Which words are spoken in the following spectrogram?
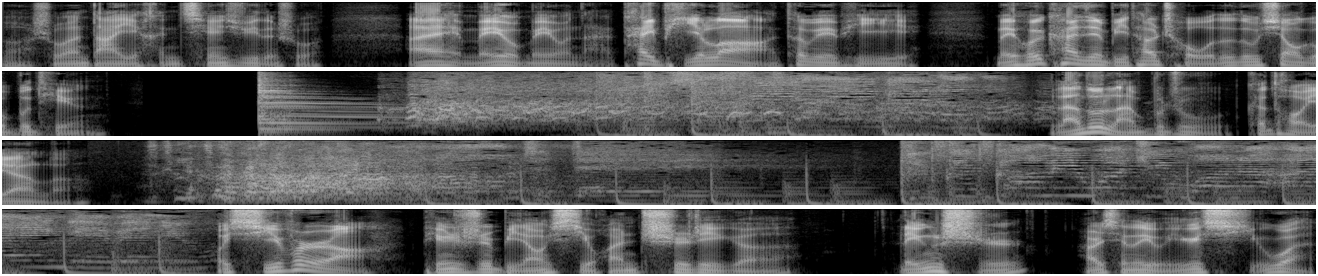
啊！说完，大爷很谦虚的说：“哎，没有没有，那太皮了，特别皮。每回看见比他丑的，都笑个不停。拦都拦不住，可讨厌了。” 我媳妇儿啊，平时比较喜欢吃这个零食，而且呢，有一个习惯，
